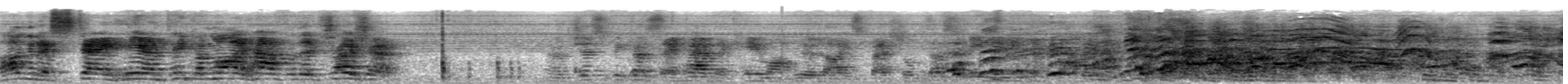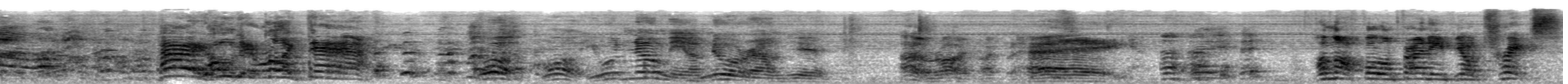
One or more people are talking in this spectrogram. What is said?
I'm gonna stay here and think of my half of the treasure. Now, just because they have the Kmart Blue Light Special doesn't mean they need to buy Hey, hold it right there! What? What? You wouldn't know me. I'm new around here. Oh, right, right. Hey! I'm not falling for any of your tricks!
